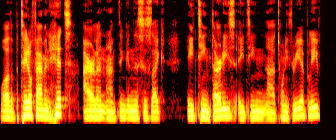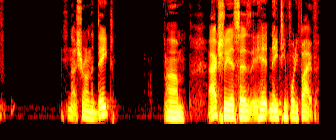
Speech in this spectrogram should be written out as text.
Well, the potato famine hit Ireland, and I'm thinking this is like 1830s, 1823, uh, I believe. Not sure on the date. Um, actually, it says it hit in 1845.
